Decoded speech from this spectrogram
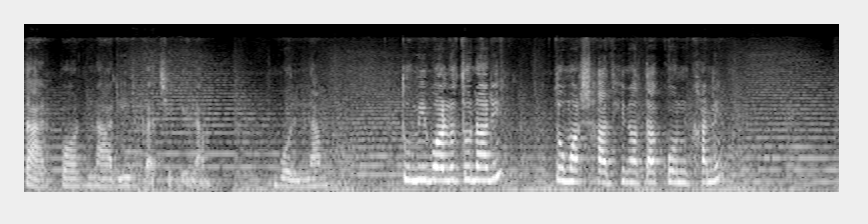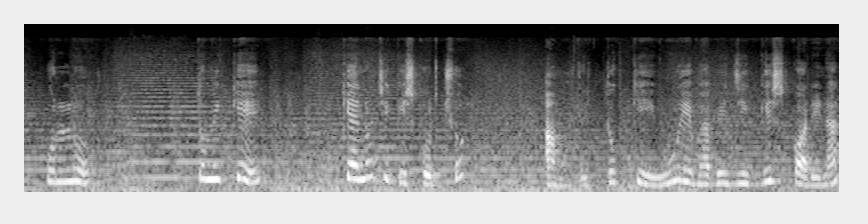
তারপর নারীর কাছে গেলাম, বললাম, তুমি বলো তো নারী তোমার স্বাধীনতা কোনখানে? বলল, তুমি কে? কেন জিজ্ঞেস করছ? আমাদের তো কেউ এভাবে জিজ্ঞেস করে না।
